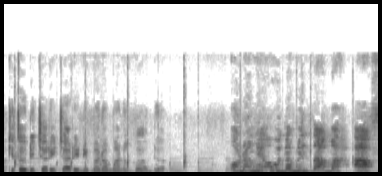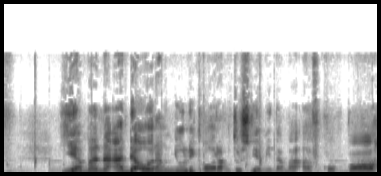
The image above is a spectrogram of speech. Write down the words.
kita udah cari-cari di mana-mana nggak ada Orangnya udah minta maaf. ya mana ada orang nyulik orang terus dia minta maaf kokoh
